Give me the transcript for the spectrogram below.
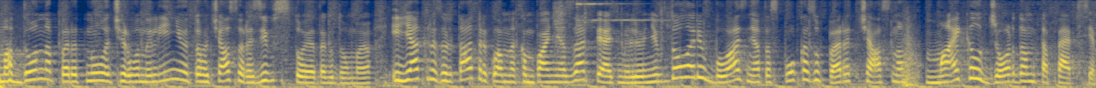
Мадонна перетнула червону лінію того часу разів 100, я так думаю. І як результат, рекламна кампанія за 5 мільйонів доларів була знята з показу передчасно. Майкл Джордан та Пепсі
